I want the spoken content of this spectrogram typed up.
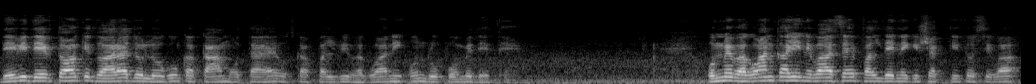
देवी देवताओं के द्वारा जो लोगों का काम होता है, उसका फल भी भगवान ही उन रूपों में देते हैं। उनमें भगवान का ही निवास है, फल देने की शक्ति तो सिवा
